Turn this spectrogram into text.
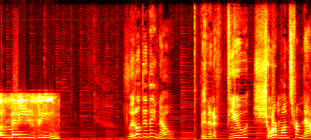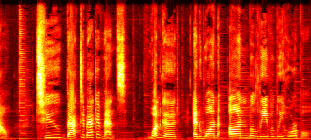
amazing! Little did they know that in a few short months from now, two back to back events, one good and one unbelievably horrible,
